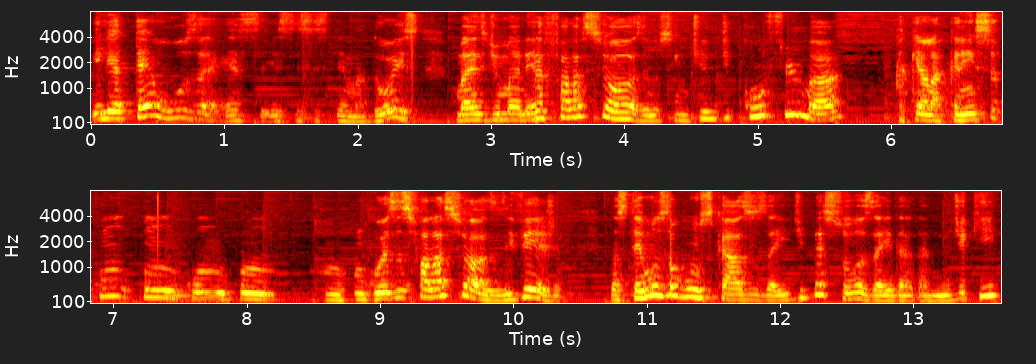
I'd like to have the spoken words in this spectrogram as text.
ele até usa esse, esse sistema 2, mas de maneira falaciosa, no sentido de confirmar aquela crença com, com, com, com, coisas falaciosas. E veja, nós temos alguns casos aí de pessoas aí da, da mídia que,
